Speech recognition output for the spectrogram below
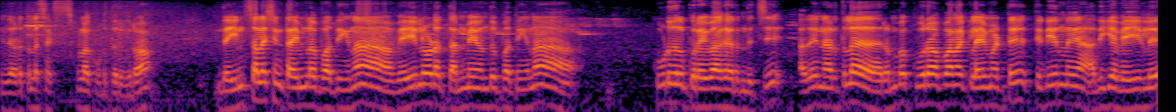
இந்த இடத்துல சக்ஸஸ்ஃபுல்லாக கொடுத்துருக்குறோம். இந்த இன்ஸ்டாலேஷன் டைமில் பார்த்தீங்கன்னா வெயிலோட தன்மை வந்து பார்த்திங்கன்னா கூடுதல் குறைவாக இருந்துச்சு. அதே நேரத்தில் ரொம்ப கூறாப்பான கிளைமேட்டு திடீர்னு அதிக வெயில்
